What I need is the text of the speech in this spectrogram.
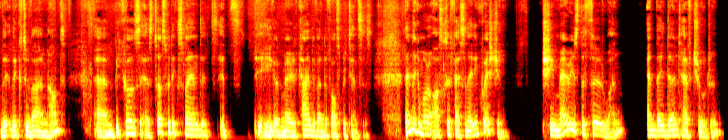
the, the ketuvah amount um, because, as Tosfot explained, it's, it's he got married kind of under false pretenses. Then the Gemara asks a fascinating question. She marries the third one and they don't have children.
